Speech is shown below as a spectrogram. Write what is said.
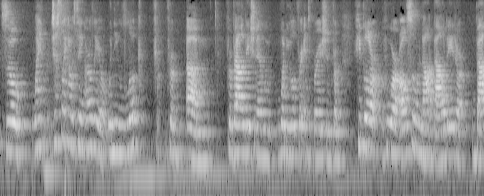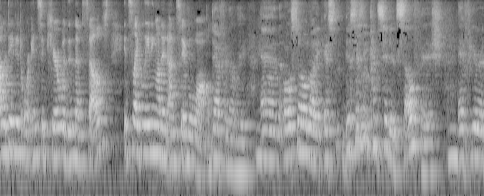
so when just like i was saying earlier when you look for, for um for validation and when you look for inspiration from people are, who are also not validated or validated or insecure within themselves it's like leaning on an unstable wall Definitely, and also like it's this isn't considered selfish if you're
